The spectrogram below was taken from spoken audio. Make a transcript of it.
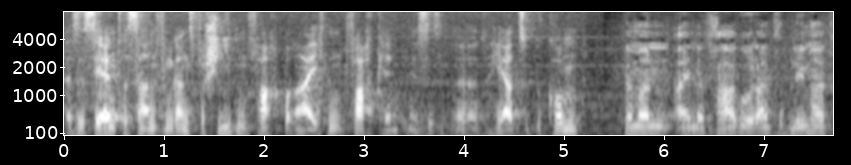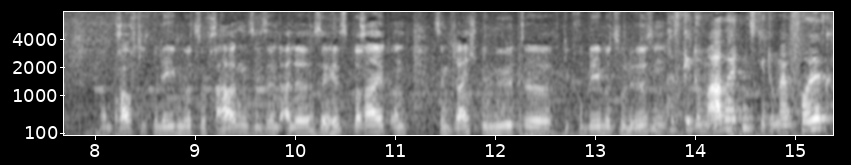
es ist sehr interessant, von ganz verschiedenen Fachbereichen Fachkenntnisse äh, herzubekommen. Wenn man eine Frage oder ein Problem hat, man braucht die Kollegen nur zu fragen. Sie sind alle sehr hilfsbereit und sind gleich bemüht, äh, die Probleme zu lösen. Es geht um Arbeiten, es geht um Erfolg,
